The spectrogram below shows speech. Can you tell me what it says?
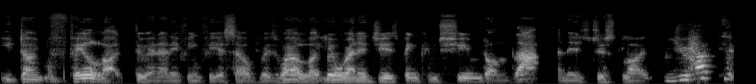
you don't feel like doing anything for yourself as well like your energy has been consumed on that and it's just like you have to,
